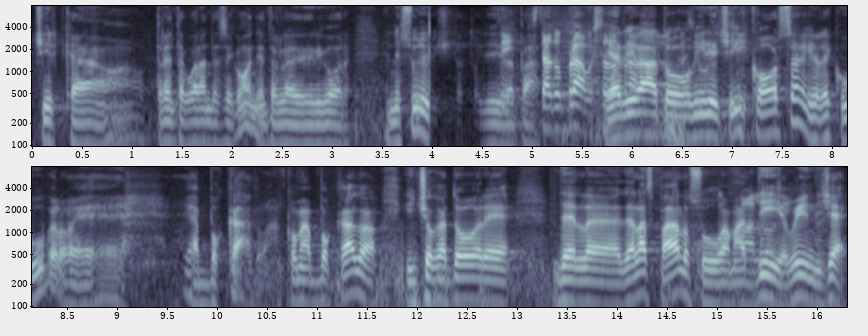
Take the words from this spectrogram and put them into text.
circa 30-40 secondi tra l'area di rigore e nessuno è riuscito a togliere sì, la palla. È stato bravo, è stato È arrivato Milic sì. in corsa, il recupero e è abboccato, come ha abboccato il giocatore del, della Spallo su Amaddio, quindi cioè,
